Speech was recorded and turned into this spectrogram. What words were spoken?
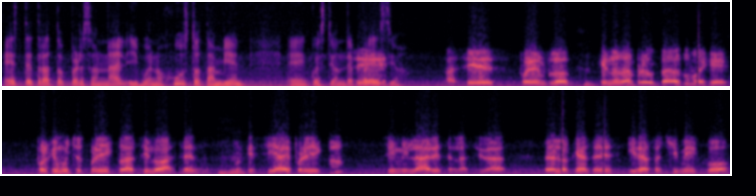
este trato personal y bueno, justo también en cuestión de precio. Así es, por ejemplo, que nos han preguntado como de que, porque muchos proyectos así lo hacen, porque sí hay proyectos similares en la ciudad, pero lo que hacen es ir a Xochimilco,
